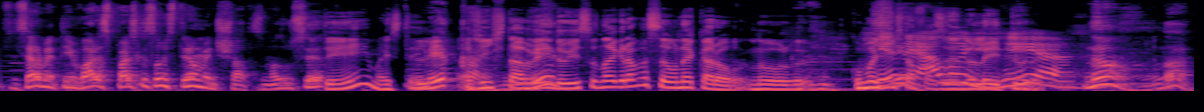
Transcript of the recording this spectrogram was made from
sinceramente, tem várias partes que são extremamente chatas, mas você. Tem, mas tem. Lê, cara, a gente tá lê. vendo isso na gravação, né, Carol? No, como a gente tá fazendo leitura. Não, não dá.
